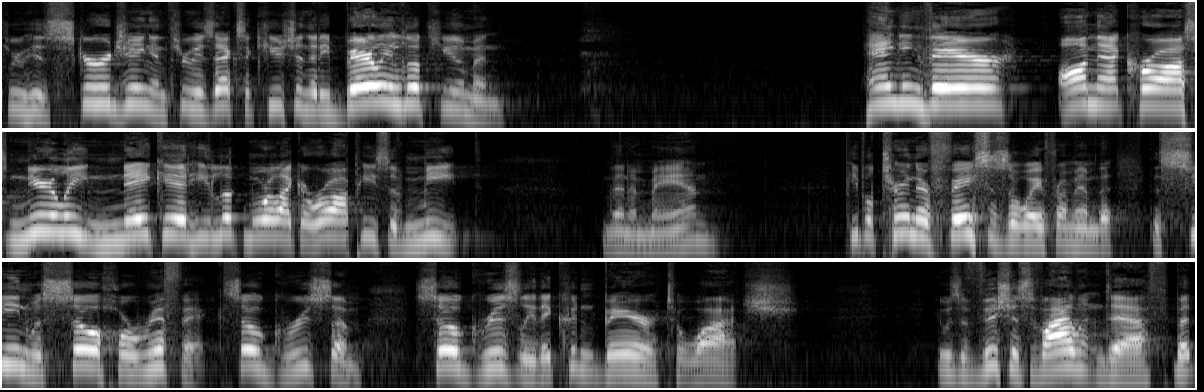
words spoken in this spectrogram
through his scourging and through his execution that he barely looked human. Hanging there on that cross, nearly naked, he looked more like a raw piece of meat than a man. People turned their faces away from him. The, the scene was so horrific, so gruesome, so grisly, they couldn't bear to watch. It was a vicious, violent death, but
